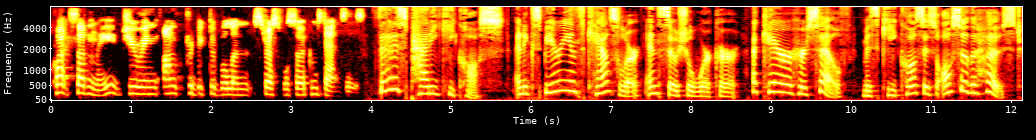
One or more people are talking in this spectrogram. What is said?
quite suddenly during unpredictable and stressful circumstances. That is Patty Kikos, an experienced counselor and social worker. A carer herself, Ms. Kikos is also the host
